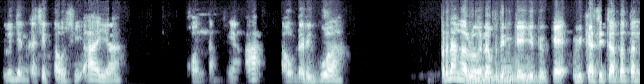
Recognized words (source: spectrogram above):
lu jangan kasih tahu si A ya. Kontaknya A tahu dari gua pernah nggak lu Hmm. ngedapetin kayak gitu kayak dikasih catatan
